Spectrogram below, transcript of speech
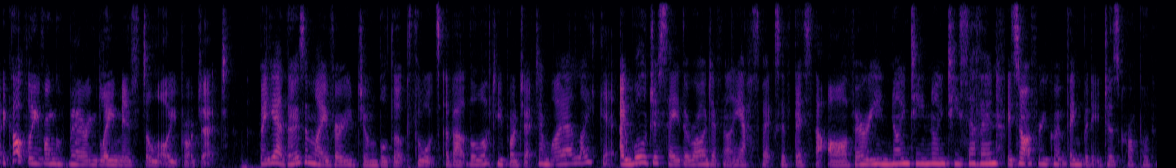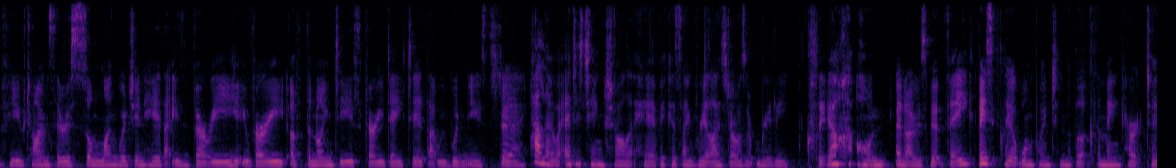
I can't believe I'm comparing Les Mis to Lottie Project. But yeah, those are my very jumbled up thoughts about the Lottie project and why I like it. I will just say there are definitely aspects of this that are very 1997. It's not a frequent thing, but it does crop up a few times. There is some language in here that is very, very of the 90s, very dated that we wouldn't use today. Hello, editing Charlotte here because I realised I wasn't really clear on and I was a bit vague. Basically, at one point in the book, the main character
